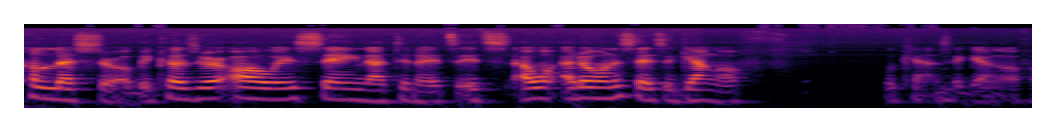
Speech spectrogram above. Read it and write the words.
cholesterol because we're always saying that, you know, it's, it's I w- I don't want to say it's a gang of we can't say gang of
